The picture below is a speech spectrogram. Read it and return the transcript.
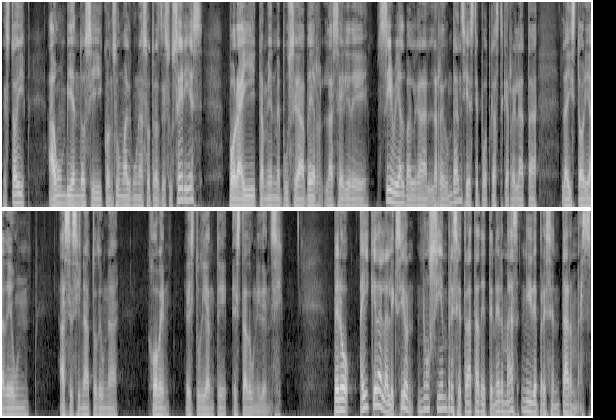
Estoy aún viendo si consumo algunas otras de sus series. Por ahí también me puse a ver la serie de Serial, valga la redundancia, este podcast que relata la historia de un asesinato de una joven estudiante estadounidense. Pero ahí queda la lección, no siempre se trata de tener más ni de presentar más.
